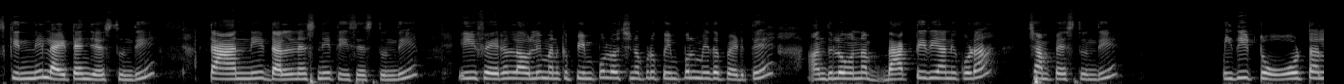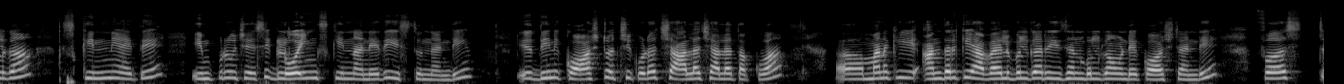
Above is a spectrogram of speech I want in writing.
స్కిన్ని లైటెన్ చేస్తుంది ట్యాన్ని డల్నెస్ని తీసేస్తుంది. ఈ ఫెయిర్ అండ్ లవ్లీ మనకు పింపుల్ వచ్చినప్పుడు పింపుల్ మీద పెడితే అందులో ఉన్న బ్యాక్టీరియాని కూడా చంపేస్తుంది. ఇది టోటల్గా స్కిన్ని అయితే ఇంప్రూవ్ చేసి గ్లోయింగ్ స్కిన్ అనేది ఇస్తుందండి. దీని కాస్ట్ వచ్చి కూడా చాలా చాలా తక్కువ. మనకి అందరికీ అవైలబుల్గా రీజనబుల్గా ఉండే కాస్ట్ అండి. ఫస్ట్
